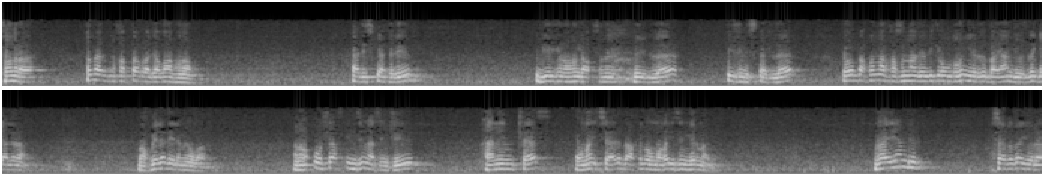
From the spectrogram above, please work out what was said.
Sonra Ömər ibn Xattab radiyallahu anhudan hədis gətirir bir gün onun qapısını döydülər, izin istədilər və o qapının arxasından dedi ki, olduğun yerdə dayan, gözlə, gəlirəm. Bax, belə də eləmək olar. Yəni, o şəxs inciməsin ki, həmin kəs ona içəri daxil olmağa izin vermədi. Müəyyən bir səbəbə görə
